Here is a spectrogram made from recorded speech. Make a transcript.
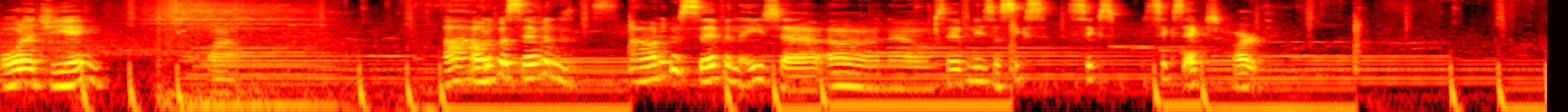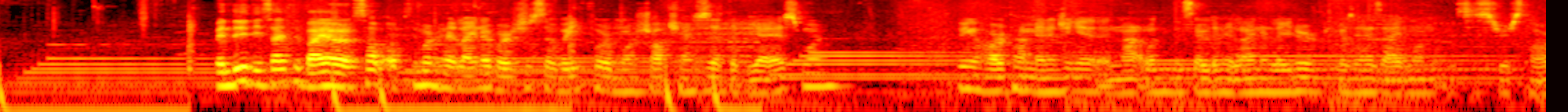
All a GA? Wow. Ah, I wanna go seven. I wanna go seven ASAP. Oh no, seven is a six, six, six X heart. When do you decide to buy a sub-optimal headliner versus a wait for more shop chances at the BIS one? Having a hard time managing it and not wanting to sell the headliner later because it has item on sister star.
